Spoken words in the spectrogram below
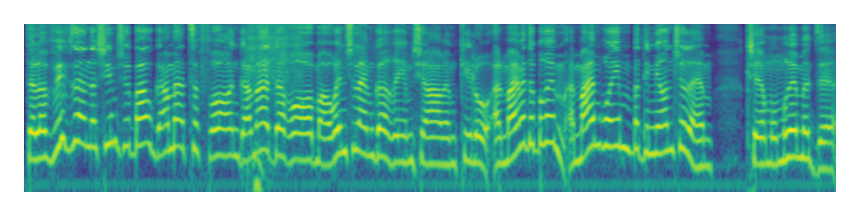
תל אביב זה אנשים שבאו גם מהצפון, גם מהדרום, ההורים שלהם גרים שם, הם כאילו, על מה הם מדברים? על מה הם רואים בדמיון שלהם כשהם אומרים את זה,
